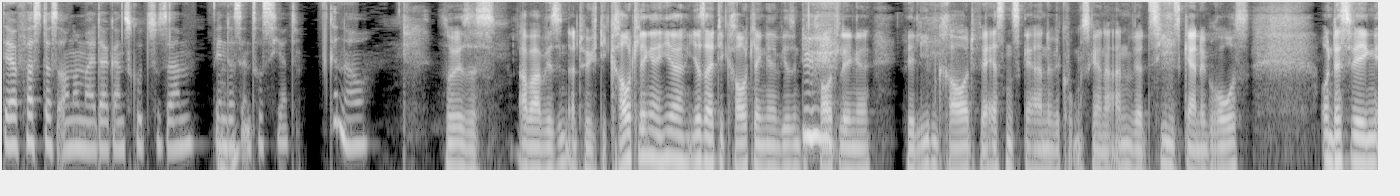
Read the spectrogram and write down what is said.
Der fasst das auch nochmal da ganz gut zusammen, wen Mhm. das interessiert. Genau. So ist es. Aber wir sind natürlich die Krautlinge hier. Ihr seid die Krautlinge, wir sind die. Krautlinge. Wir lieben Kraut, wir essen es gerne, wir gucken es gerne an, wir ziehen es gerne groß. Und deswegen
